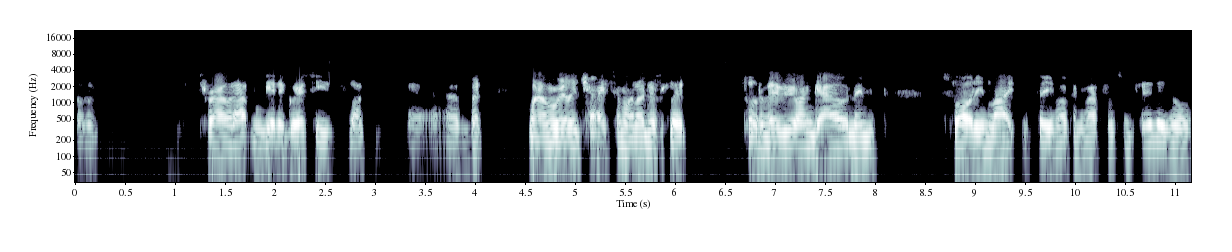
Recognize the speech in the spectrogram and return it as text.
sort of throw it up and get aggressive, like. Uh, but when I'm really chasing one, I just let sort of everyone go, and then slide in late and see if I can ruffle some feathers or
